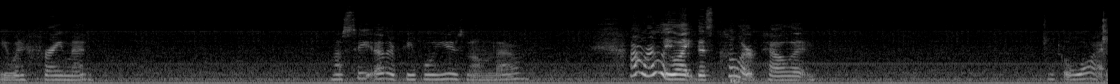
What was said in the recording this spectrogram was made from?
you would frame it. I see other people using them though. I really like this color palette. Like a lot.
